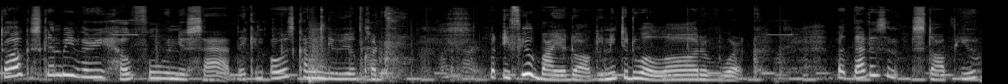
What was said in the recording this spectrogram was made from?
Dogs can be very helpful when you're sad. They can always come and give you a cuddle. But if you buy a dog, you need to do a lot of work. But that doesn't stop you.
